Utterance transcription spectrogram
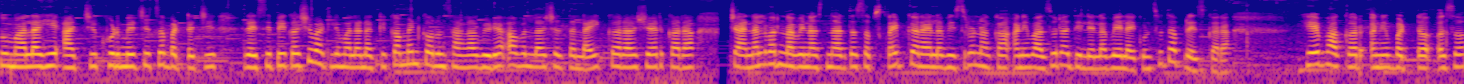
तुम्हाला ही आजची खुडमिरचीचं बट्ट्याची रेसिपी कशी वाटली मला नक्की कमेंट करून सांगा. व्हिडिओ आवडला असेल तर लाईक करा शेअर करा. चॅनलवर नवीन असणार तर सबस्क्राईब करायला विसरू नका आणि बाजूला दिलेला बेल ऐकूनसुद्धा प्रेस करा. हे भाकर आणि बट्ट असं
